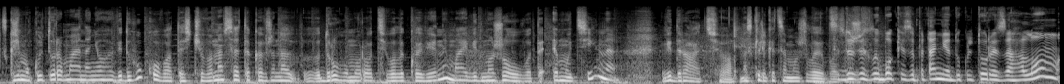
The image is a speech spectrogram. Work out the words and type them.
скажімо, культура має на нього відгукувати, що вона все таки вже на другому році великої війни має відмежовувати емоційне від раціо. Наскільки це можливо? Це дуже глибоке запитання до культури загалом,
